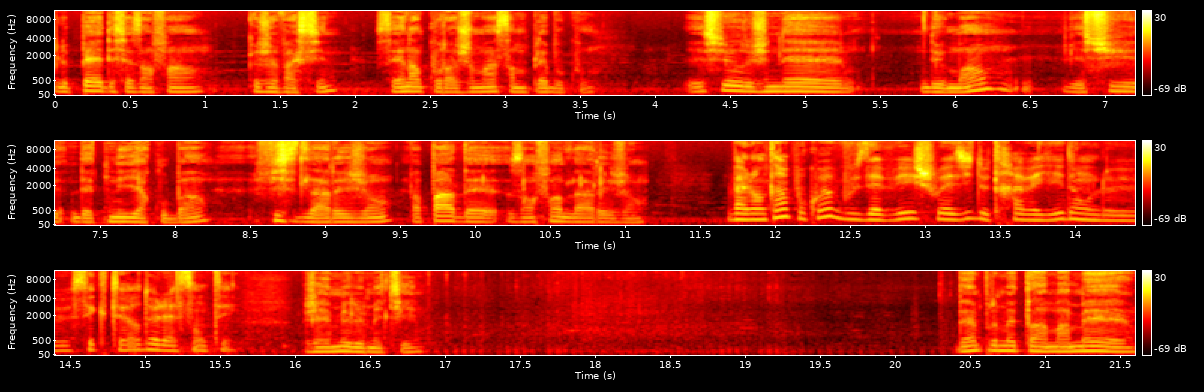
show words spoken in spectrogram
le père de ces enfants que je vaccine. C'est un encouragement, ça me plaît beaucoup. Je suis originaire de Mans, je suis d'ethnie Yakuba, fils de la région, papa des enfants de la région. Valentin, pourquoi vous avez choisi de travailler dans le secteur de la santé? J'ai aimé le métier. D'un premier temps, ma mère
